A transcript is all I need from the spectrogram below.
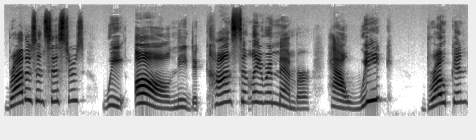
Brothers and sisters, we all need to constantly remember how weak, broken,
